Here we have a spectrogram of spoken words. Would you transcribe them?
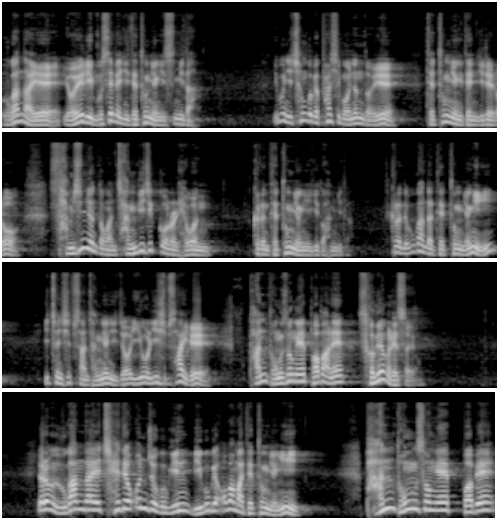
우간다에 요엘이 무세베니 대통령이 있습니다. 이분이 1985년도에 대통령이 된 이래로 30년 동안 장기 집권을 해온 그런 대통령이기도 합니다. 그런데 우간다 대통령이 2014년 작년이죠. 2월 24일에 반동성애 법안에 서명을 했어요. 여러분, 우간다의 최대 원조국인 미국의 오바마 대통령이 반동성애 법에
